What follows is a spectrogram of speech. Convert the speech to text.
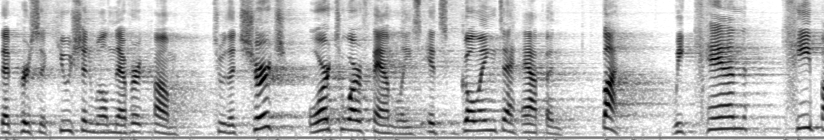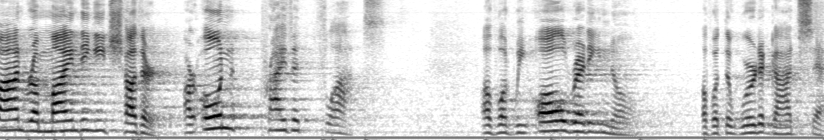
that persecution will never come to the church or to our families. It's going to happen. But we can keep on reminding each other, our own private flocks, of what we already know, of what the Word of God says.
